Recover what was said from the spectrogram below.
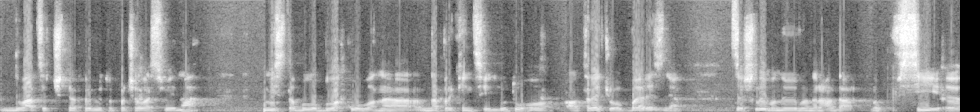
24 лютого почалась війна. Місто було блоковано наприкінці лютого, а 3 березня зайшли вони в Енергодар. Всі е, е,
